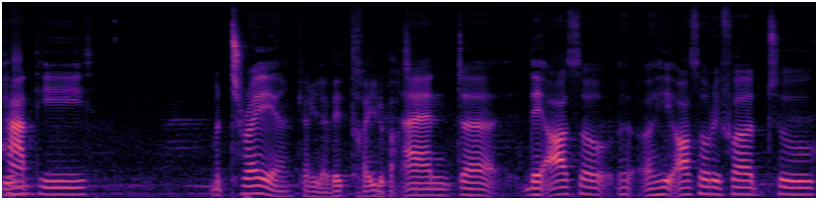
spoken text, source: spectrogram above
party betrayer. car il avait trahi le parti. and uh, they also uh, he also referred to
